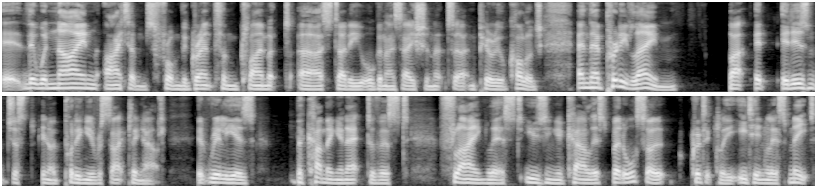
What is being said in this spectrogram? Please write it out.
there were nine items from the Grantham Climate uh, Study Organization at uh, Imperial College, and they're pretty lame. But it, it isn't just you know putting your recycling out. It really is becoming an activist, flying less, using your car less, but also critically eating less meat.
